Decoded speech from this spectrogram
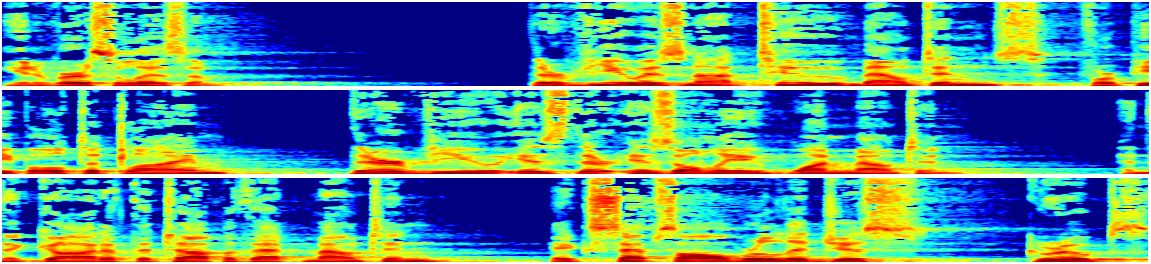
universalism. Their view is not two mountains for people to climb. Their view is there is only one mountain and the God at the top of that mountain accepts all religious groups,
